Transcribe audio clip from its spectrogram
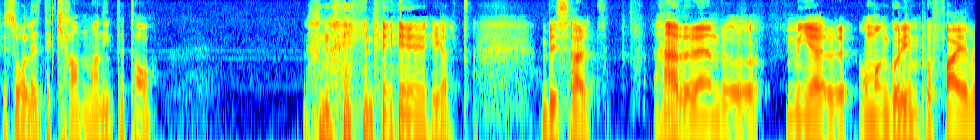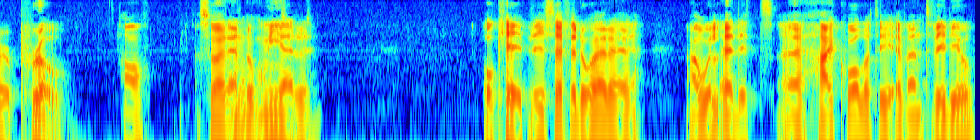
För så lite kan man inte ta. Nej, det är helt bisarrt. Här är det ändå mer, om man går in på Fiverr Pro Ja. så är det ändå mer okej priser för då är det I will edit a high quality event video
